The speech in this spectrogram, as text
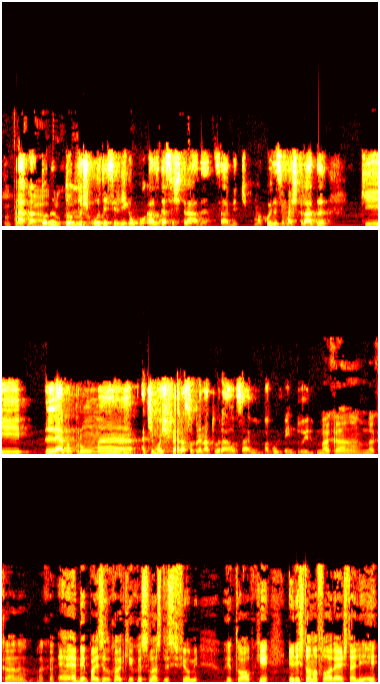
Procurar, a, a, todo, todos os curtas se ligam por causa dessa estrada, sabe? Tipo uma coisa assim, uma estrada que leva para uma atmosfera sobrenatural, sabe? Um bagulho bem doido. Bacana, bacana, bacana. É, é bem parecido com aqui com esse lance desse filme ritual, porque eles estão na floresta ali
